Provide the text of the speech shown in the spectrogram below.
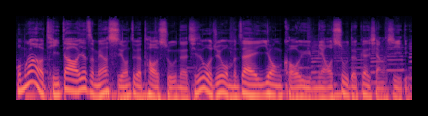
我们刚刚有提到要怎么样使用这个套书呢？其实我觉得我们在用口语描述的更详细一点，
